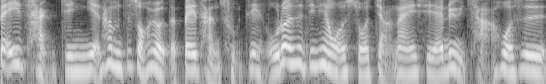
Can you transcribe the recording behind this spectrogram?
悲惨经验，她们之所以会有的悲惨处境，无论是今天我所讲那一些绿茶，或是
